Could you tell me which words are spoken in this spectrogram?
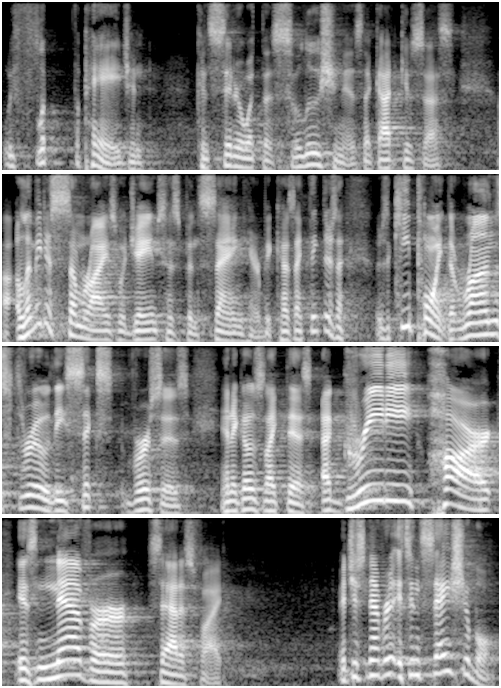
we flip the page and consider what the solution is that God gives us, uh, let me just summarize what James has been saying here because I think there's a, there's a key point that runs through these six verses, and it goes like this A greedy heart is never satisfied. It just never, it's insatiable.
